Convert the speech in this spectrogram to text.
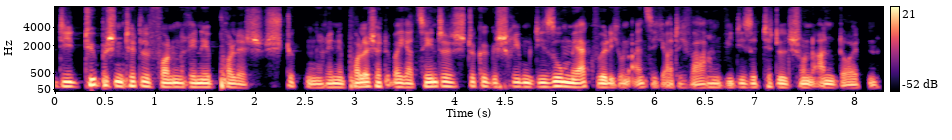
die typischen Titel von René Polish Stücken. René Polish hat über Jahrzehnte Stücke geschrieben, die so merkwürdig und einzigartig waren, wie diese Titel schon andeuten.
